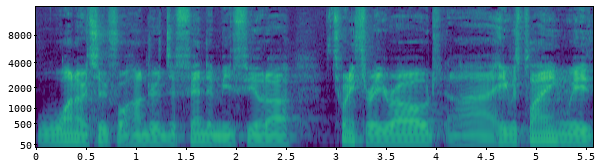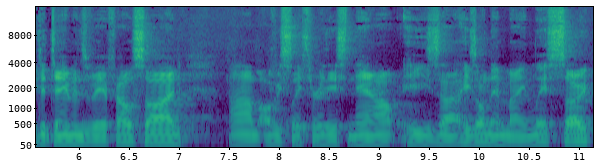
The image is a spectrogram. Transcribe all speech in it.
102 400 defender midfielder, 23 year old. Uh, he was playing with the Demons VFL side. Um, obviously, through this now, he's uh, he's on their main list. So,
